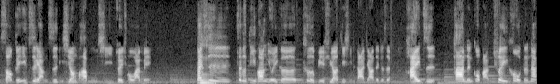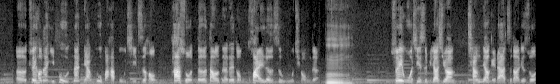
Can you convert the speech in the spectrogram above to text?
少个一只两只，你希望把它补齐，追求完美。但是这个地方有一个特别需要提醒大家的，就是孩子他能够把最后的那呃最后那一步那两步把它补齐之后，他所得到的那种快乐是无穷的。嗯所以我其实比较希望强调给大家知道，就是说，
